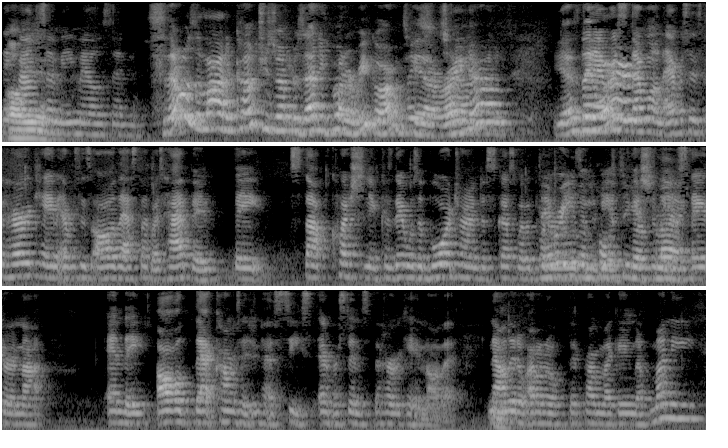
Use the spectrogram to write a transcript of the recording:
They Oh, found yeah. some emails and. So there was a lot of countries representing Puerto Rico. I'm gonna tell you that right now. Yes, But they ever, were. that one, ever since the hurricane, ever since all that stuff has happened, they stopped questioning because there was a board trying to discuss whether Puerto Rico was going to be a officially a state or not. And they all that conversation has ceased ever since the hurricane and all that. Now hmm. they don't. I don't know. They're probably not getting enough money.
